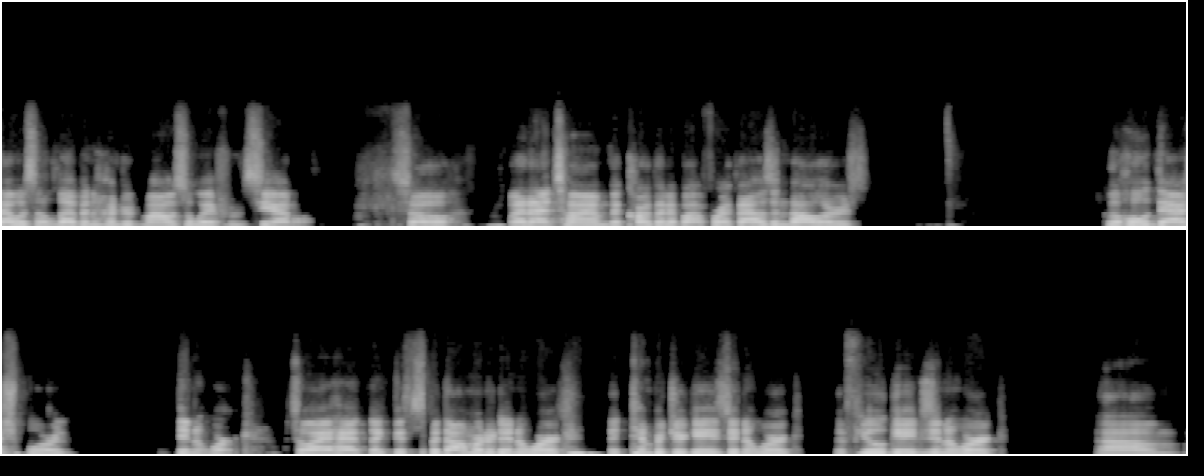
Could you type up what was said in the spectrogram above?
That was 1,100 miles away from Seattle. So by that time, the car that I bought for a thousand dollars, the whole dashboard didn't work. So I had like the speedometer didn't work, the temperature gauge didn't work, the fuel gauge didn't work. Um,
